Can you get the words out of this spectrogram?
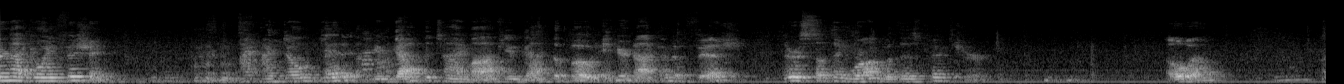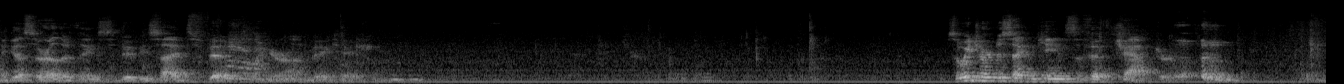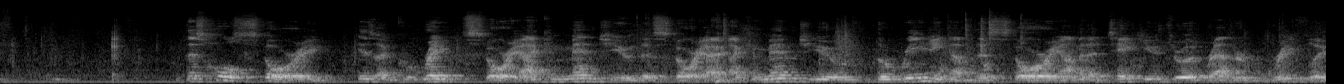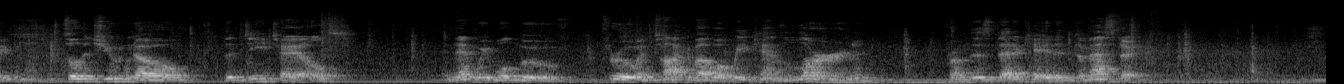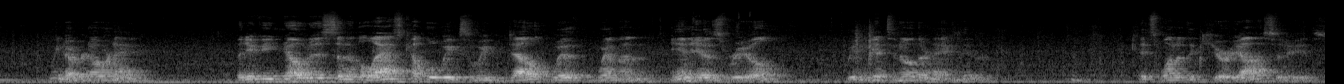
they're not going fishing. I, I don't get it. You've got the time off, you've got the boat, and you're not gonna fish? There's something wrong with this picture. Oh, well. I guess there are other things to do besides fish when you're on vacation. So we turn to Second Kings, the fifth chapter. This whole story is a great story. I commend to you this story. I, I commend to you the reading of this story. I'm going to take you through it rather briefly so that you know the details. And then we will move through and talk about what we can learn from this dedicated domestic. We never know her name. But if you notice that in the last couple of weeks we've dealt with women in Israel, we didn't get to know their names either. It's one of the curiosities.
